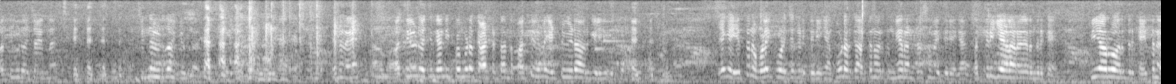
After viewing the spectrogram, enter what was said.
பத்து வீடு வச்சா என்ன? சின்ன வீடு தான் வைக்கக்கூடாது. என்னண்ணே? பத்து வீடு வச்சிருக்காரு இப்ப கூட காட்டுட்டா அந்த பத்து வீடுல எட்டு வீடா அவருக்கு எழுதி கொடுத்தாரு ஏங்க எத்தனை உழைப்பு உழைச்சிருக்கேன்னு தெரியுங்க. கூட இருக்க அத்தனை பேருக்கு நேரம் பேசுமே தெரியுங்க. பத்திரிகையாளராக இருந்திருக்கேன். பிஆர்ஓ இருந்திருக்கேன். எத்தனை?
